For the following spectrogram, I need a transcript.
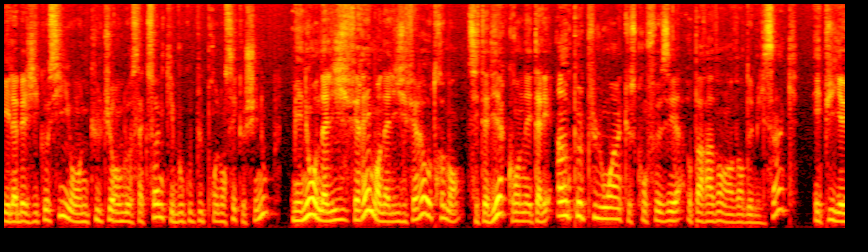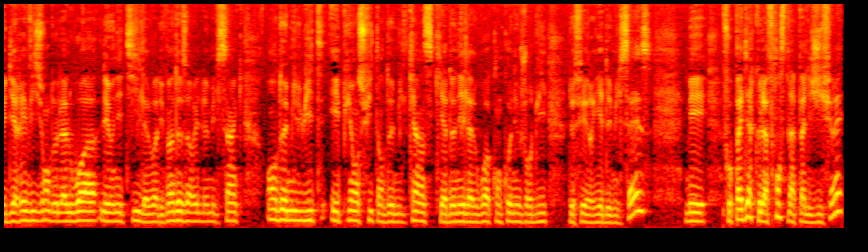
et la Belgique aussi, ont une culture anglo-saxonne qui est beaucoup plus prononcée que chez nous. Mais nous, on a légiféré, mais on a légiféré autrement. C'est-à-dire qu'on est allé un peu plus loin que ce qu'on faisait auparavant, avant 2005. Et puis il y a eu des révisions de la loi Leonetti, la loi du 22 avril 2005, en 2008, et puis ensuite en 2015, qui a donné la loi qu'on connaît aujourd'hui de février 2016. Mais il ne faut pas dire que la France n'a pas légiféré.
